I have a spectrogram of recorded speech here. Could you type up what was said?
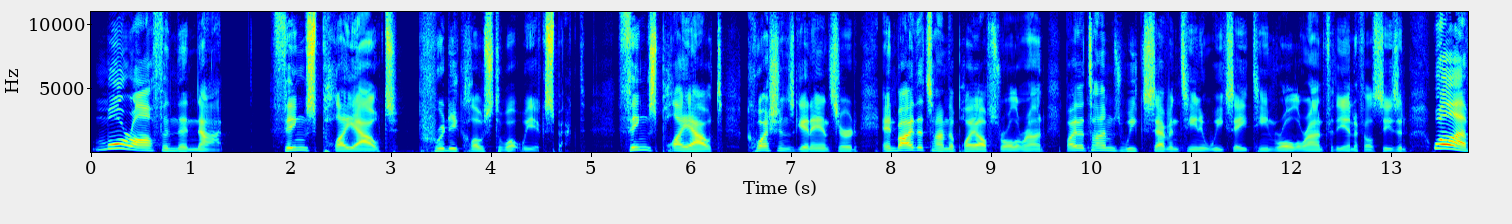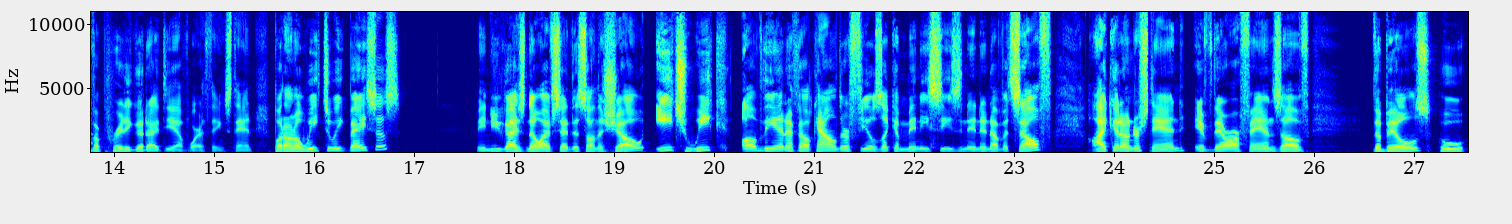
More often than not, things play out pretty close to what we expect. Things play out, questions get answered, and by the time the playoffs roll around, by the times week 17 and weeks 18 roll around for the NFL season, we'll have a pretty good idea of where things stand. But on a week to week basis, I mean, you guys know I've said this on the show. Each week of the NFL calendar feels like a mini season in and of itself. I could understand if there are fans of the Bills who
